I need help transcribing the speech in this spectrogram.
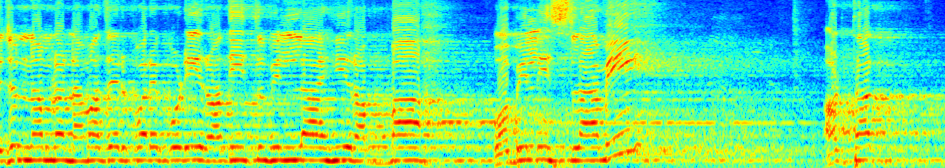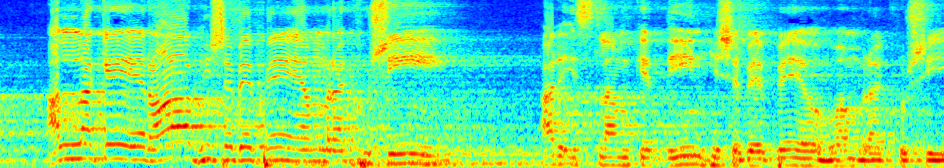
এজন্য আমরা নামাজের পরে পড়ি রদি তুবিল্লাহি রব্বাহ ওয়াবিল ইসলামী। অর্থাৎ, আল্লাহকে রব হিসেবে পেয়ে আমরা খুশি। আর ইসলামকে দিন হিসেবে পেয়েও আমরা খুশি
